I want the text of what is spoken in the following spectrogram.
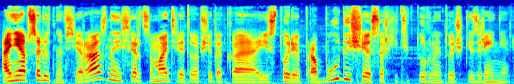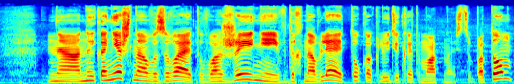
Они абсолютно все разные. Сердце матери это вообще такая история про будущее с архитектурной точки зрения. А, ну и, конечно, вызывает уважение и вдохновляет то, как люди к этому относятся. Потом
